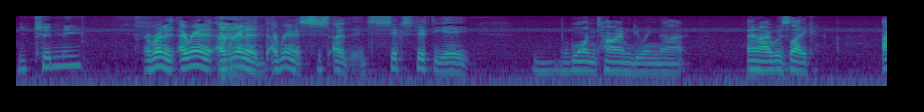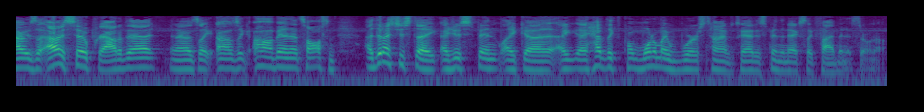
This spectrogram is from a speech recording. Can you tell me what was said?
You kidding me? I ran it. I ran it. I ran it. I ran it. Uh, it's six fifty eight. One time doing that, and I was like, I was I was so proud of that, and I was like I was like oh man that's awesome. And then I just like I just spent like uh, I, I had like one of my worst times because I had to spend the next like five minutes throwing up.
